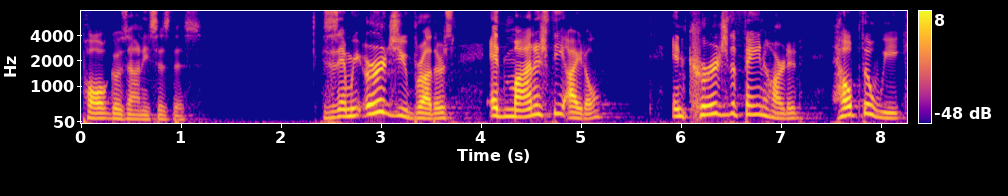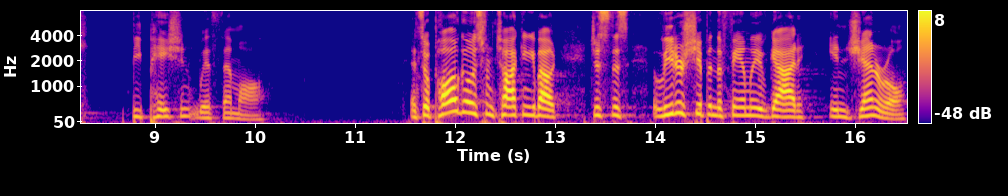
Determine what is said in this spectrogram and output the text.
Paul goes on, he says this. He says, And we urge you, brothers, admonish the idle, encourage the faint hearted, help the weak, be patient with them all. And so Paul goes from talking about just this leadership in the family of God in general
